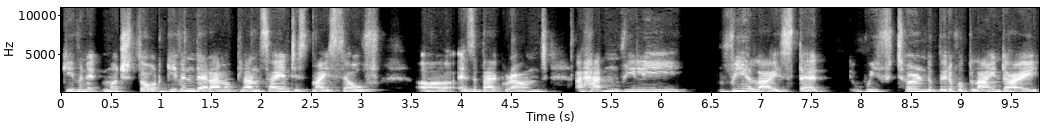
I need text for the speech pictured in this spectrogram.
given it much thought given that i'm a plant scientist myself uh, as a background. I hadn't really realized that we've turned a bit of a blind eye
